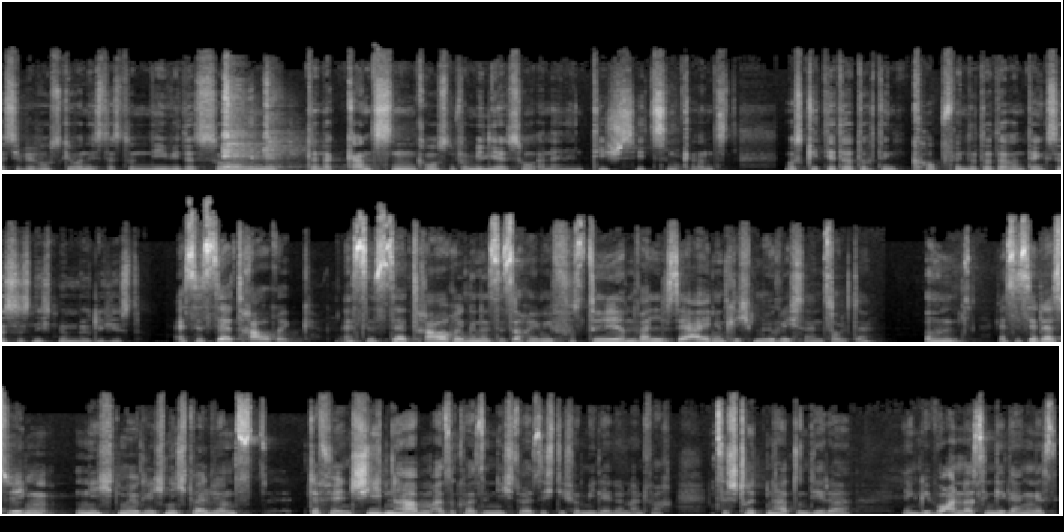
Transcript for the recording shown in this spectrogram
dass dir bewusst geworden ist, dass du nie wieder so mit deiner ganzen großen Familie so an einen Tisch sitzen kannst. Was geht dir da durch den Kopf, wenn du da daran denkst, dass das nicht mehr möglich ist? Es ist sehr traurig. Es ist sehr traurig und es ist auch irgendwie frustrierend, weil es ja eigentlich möglich sein sollte. Und es ist ja deswegen nicht möglich, nicht weil wir uns dafür entschieden haben, also quasi nicht, weil sich die Familie dann einfach zerstritten hat und jeder irgendwie woanders hingegangen ist,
